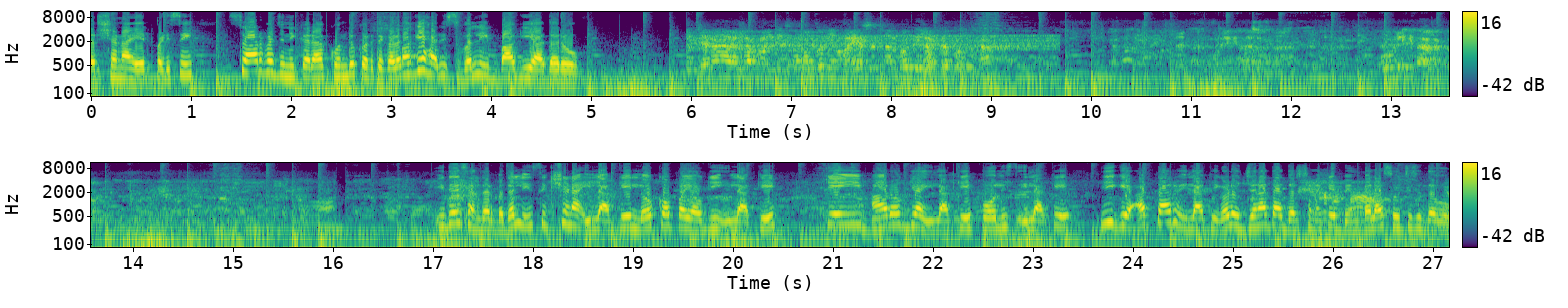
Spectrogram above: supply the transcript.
ದರ್ಶನ ಏರ್ಪಡಿಸಿ ಸಾರ್ವಜನಿಕರ ಕುಂದುಕೊರತೆಗಳ ಬಗೆಹರಿಸುವಲ್ಲಿ ಭಾಗಿಯಾದರು. ಇದೇ ಸಂದರ್ಭದಲ್ಲಿ ಶಿಕ್ಷಣ ಇಲಾಖೆ ಲೋಕೋಪಯೋಗಿ ಇಲಾಖೆ ಕೆಇ ಆರೋಗ್ಯ ಇಲಾಖೆ ಪೊಲೀಸ್ ಇಲಾಖೆ ಹೀಗೆ ಹತ್ತಾರು ಇಲಾಖೆಗಳು ಜನತಾ ದರ್ಶನಕ್ಕೆ ಬೆಂಬಲ ಸೂಚಿಸಿದವು.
